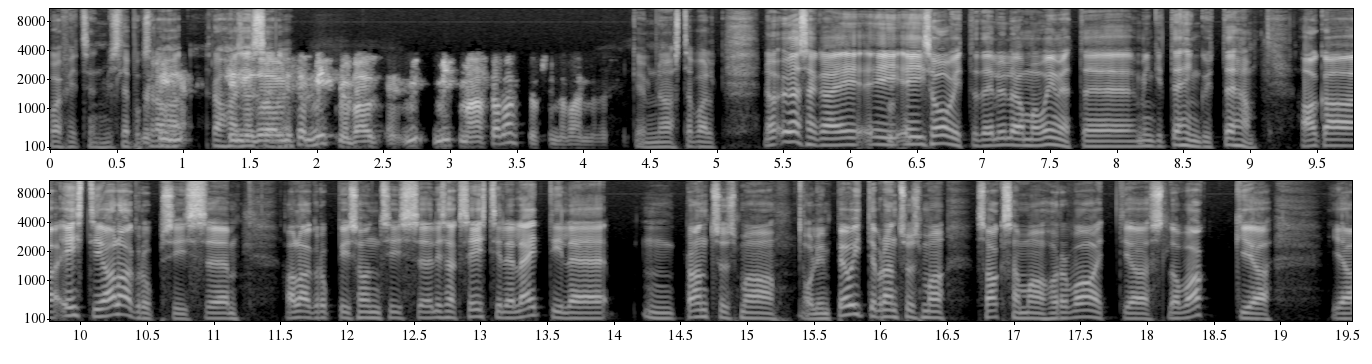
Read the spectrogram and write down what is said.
koefitsient, mis lõpuks raha, raha sinna tuleb lihtsalt mitme palk, mitme aasta palk tuleb sinna panna. kümne aasta palk. no ühesõnaga ei, ei, ei soovita teil üle oma võimete mingeid tehinguid teha, aga Eesti alagrupp siis, alagrupis on siis lisaks Eestile, Lätile Prantsusmaa, olümpiavõitja Prantsusmaa, Saksamaa, Horvaatia, Slovakkia ja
